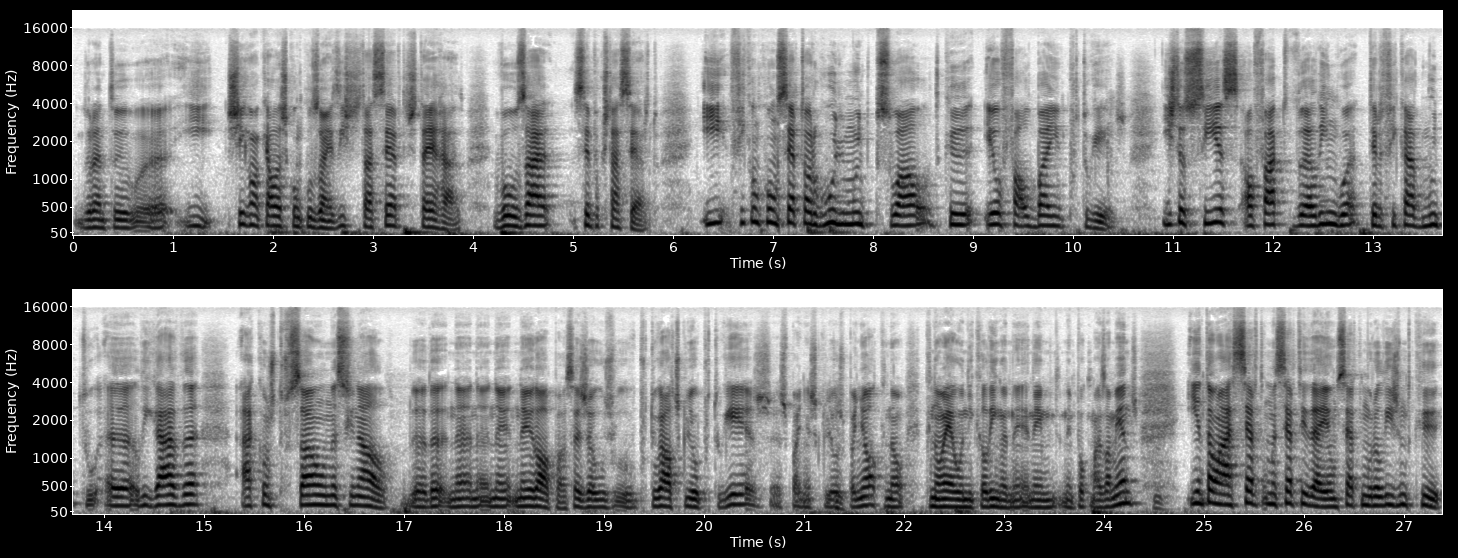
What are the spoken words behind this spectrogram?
Durante, uh, e chegam àquelas conclusões: isto está certo, isto está errado. Vou usar sempre o que está certo e ficam com um certo orgulho muito pessoal de que eu falo bem português. Isto associa-se ao facto da língua ter ficado muito ligada à construção nacional de, de, na, na, na, Europa, ou seja, o, o, Portugal escolheu o português, a Espanha escolheu o espanhol, que não, que não é a única língua, nem, nem, nem pouco mais ou menos, e então há certo, uma certa ideia, um certo moralismo de que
